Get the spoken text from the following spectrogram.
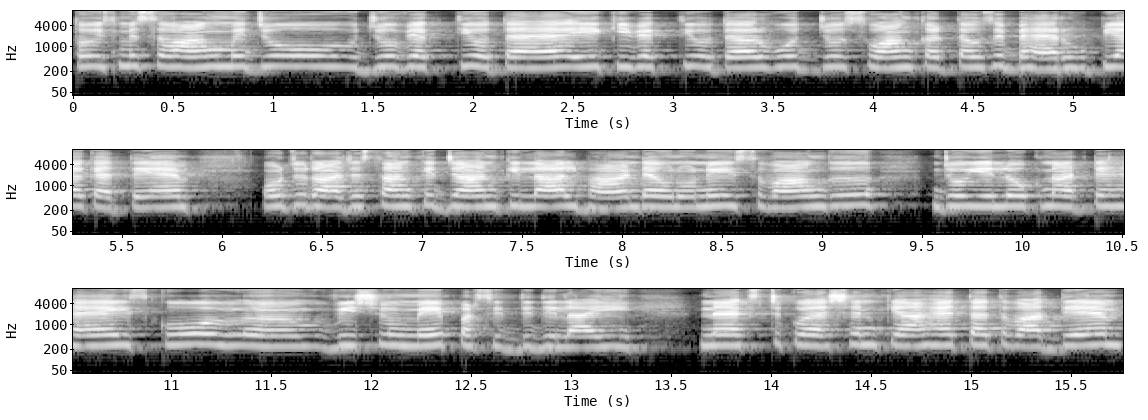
तो इसमें स्वांग में जो जो व्यक्ति होता है, एक ही व्यक्ति होता है और वो जो स्वांग करता है उसे बहरूपिया कहते हैं और जो राजस्थान के जान की लाल भांड है, उन्होंने स्वांग जो ये लोकनाट्य है, इसको विश्व में प्रसिद्धि दिलाई। नेक्स्ट क्वेश्चन क्या है? तत्वाद्य।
